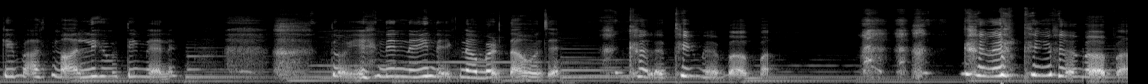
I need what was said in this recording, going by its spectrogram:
आपकी बात मान ली होती मैंने। तो ये दिन नहीं देखना पड़ता मुझे। गलत थी मैं, पापा। गलत थी मैं, पापा।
